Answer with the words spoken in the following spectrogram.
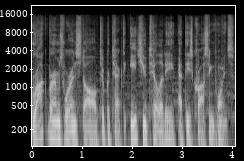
rock berms were installed to protect each utility at these crossing points.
